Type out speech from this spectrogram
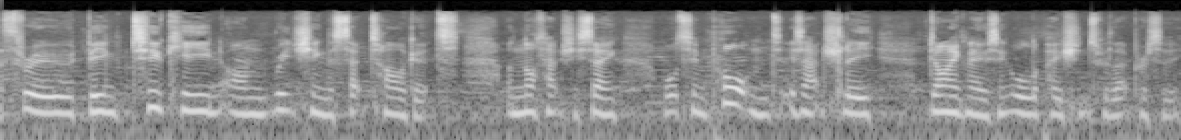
through being too keen on reaching the set targets and not actually saying what's important is actually diagnosing all the patients with leprosy.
